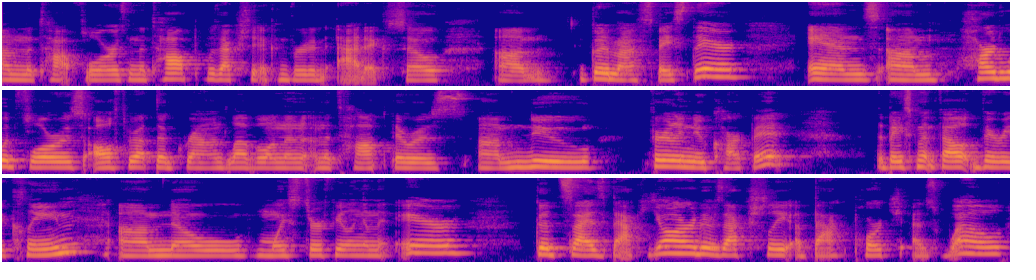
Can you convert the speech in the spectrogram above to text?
on the top floors. And the top was actually a converted attic. So um, good amount of space there, and um, hardwood floors all throughout the ground level. And then on the top, there was um, new, fairly new carpet. The basement felt very clean, um, no moisture feeling in the air, good sized backyard. There was actually a back porch as well.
